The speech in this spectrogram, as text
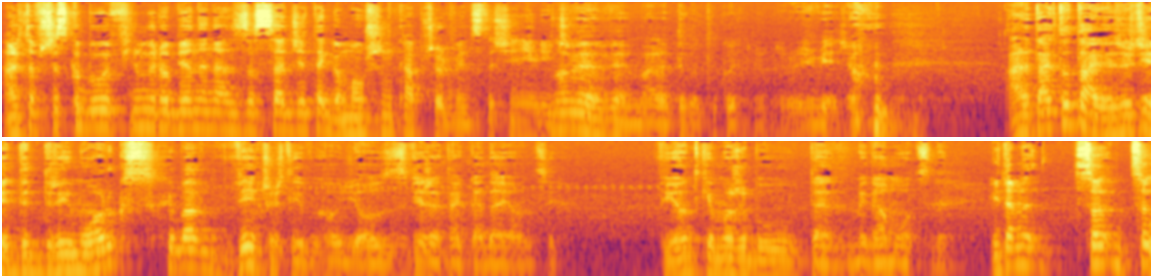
Ale to wszystko były filmy robione na zasadzie tego motion capture, więc to się nie liczy. No wiem, wiem, ale tego tylko żebyś wiedział. Ale tak, to tak. Rzeczywiście, The DreamWorks chyba większość tych wychodzi o zwierzętach gadających. Wyjątkiem może był ten, mega mocny. I tam co, co,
